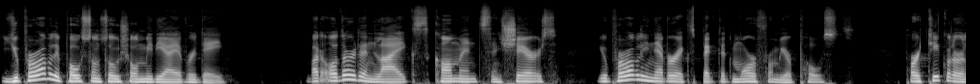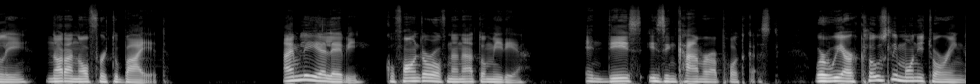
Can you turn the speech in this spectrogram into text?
You probably post on social media every day. But other than likes, comments, and shares, you probably never expected more from your posts, particularly not an offer to buy it. I'm Liel Levy, co founder of Nanato Media, and this is In Camera Podcast, where we are closely monitoring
